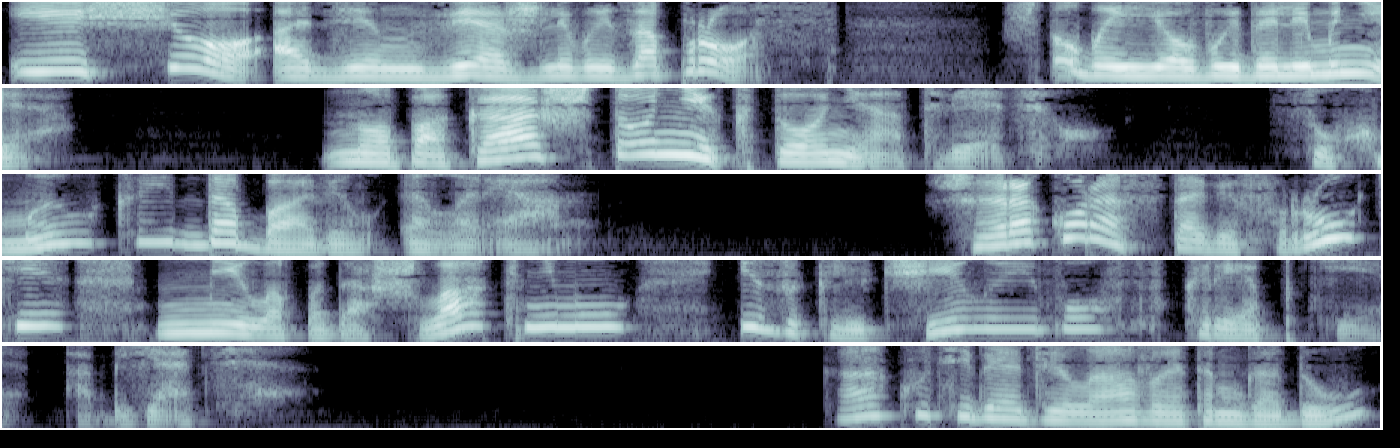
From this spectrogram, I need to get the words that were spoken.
еще один вежливый запрос, чтобы ее выдали мне, но пока что никто не ответил», — с ухмылкой добавил Элариан. Широко расставив руки, Мила подошла к нему и заключила его в крепкие объятия. «Как у тебя дела в этом году?»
